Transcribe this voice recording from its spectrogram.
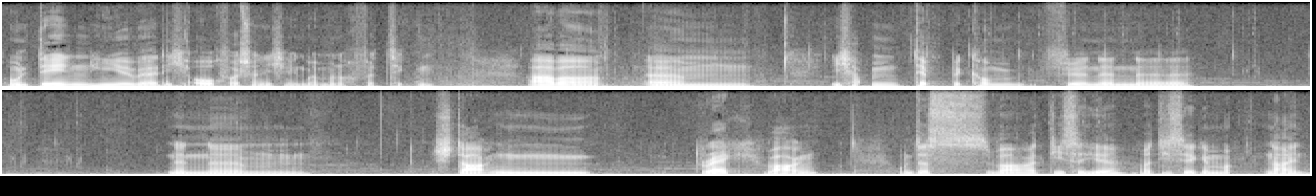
Und den hier werde ich auch wahrscheinlich irgendwann mal noch verticken. Aber, ähm, ich habe einen Tipp bekommen für einen, äh, einen, ähm, starken Dragwagen. Und das war diese hier, war diese hier gemeint, nein,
